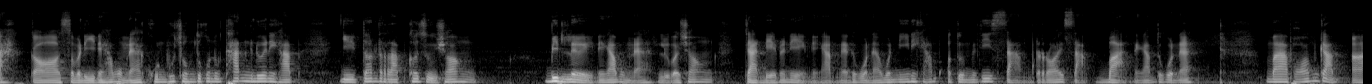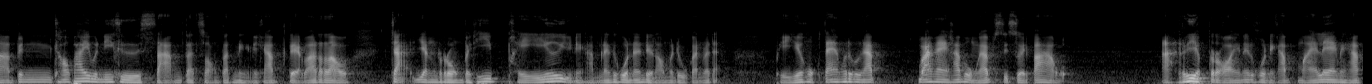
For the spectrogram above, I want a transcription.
อะก็สวัสดีนะครับผมนะคุณผู้ชมทุกคนทุกท่านกันด้วยนะครับยินดีต้อนรับเข้าสู่ช่องบินเลยนะครับผมนะหรือว่าช่องจานเดฟนั่นเองนะครับนะทุกคนนะวันนี้นะครับเอาตุนไปที่ 303 บาทนะครับทุกคนนะมาพร้อมกับอ่าเป็นเขาไพ่วันนี้คือ 3 ตัด 2 ตัด1นะครับแต่ว่าเราจะยังลงไปที่เพลเยอร์อยู่นะครับนะทุกคนนะเดี๋ยวเรามาดูกันว่าเพลเยอร์6แต้มครับทุกคนครับว่าไงครับผมครับสวยๆเป้า อะเรียบร้อยนะทุกคนนะครับไม้แรกนะครับ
